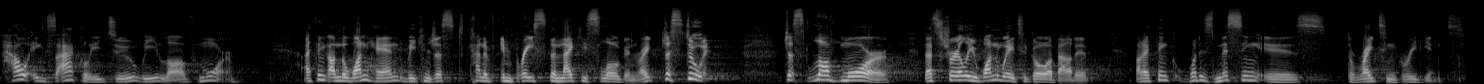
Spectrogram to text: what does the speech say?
How exactly do we love more? I think on the one hand, we can just kind of embrace the Nike slogan, right? Just do it. Just love more. That's surely one way to go about it. But I think what is missing is the right ingredient,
